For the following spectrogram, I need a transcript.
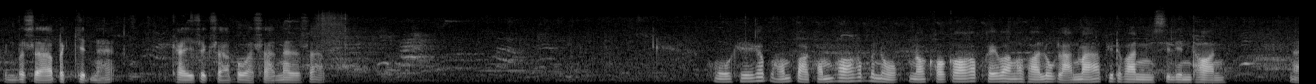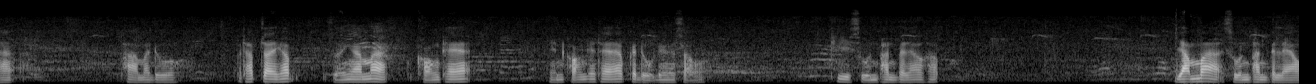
เป็นภาษาปากีสนะฮะ ใครศึกษาประวัติศาสตร์น่าจะทราบ โอเคครับ หอมปากหอมคอครับมโนกนอขอกอครับใครว่างก็พาลูกหลานมาพิพิธภัณฑ์สิรินทรนะฮะ พามาดูประทับใจครับ สวยงามมากของแท้ เห็นของแท้ๆครับกระดูกไดโนเสาร์ ที่ศูนย์พันไปแล้วครับ ย้ำว่าศูนย์พันไปแล้ว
